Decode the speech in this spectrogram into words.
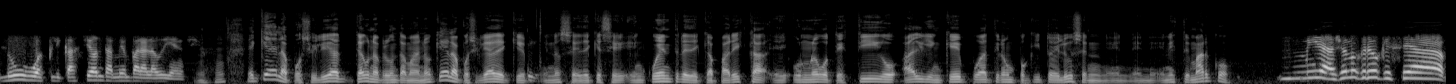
luz o explicación también para la audiencia. Uh ¿Queda la posibilidad, te hago una pregunta más, ¿no? ¿Queda la posibilidad de que, no sé, de que se encuentre, de que aparezca eh, un nuevo testigo, alguien que pueda tirar un poquito de luz en, en este marco? Mira, yo no creo que sea,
